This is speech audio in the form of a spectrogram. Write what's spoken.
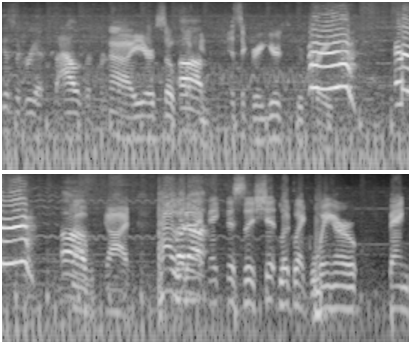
disagree a thousand percent. Ah, you're so Um, fucking disagree. You're, you're crazy. Um, oh God, how but, and uh, I make this, this shit look like Winger, Bang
